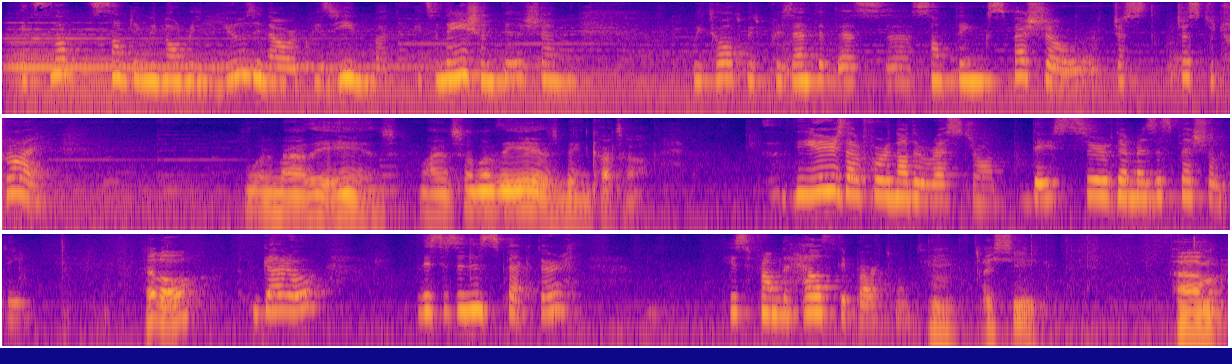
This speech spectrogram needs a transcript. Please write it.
It's not something we normally use in our cuisine, but it's an Asian dish, and we thought we'd present it as uh, something special, uh, just just to try. What about the ears? Why have some of the ears been cut off? The ears are for another restaurant. They serve them as a specialty. Hello. Garo, this is an inspector. He's from the health department. Hmm, I see. Um,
